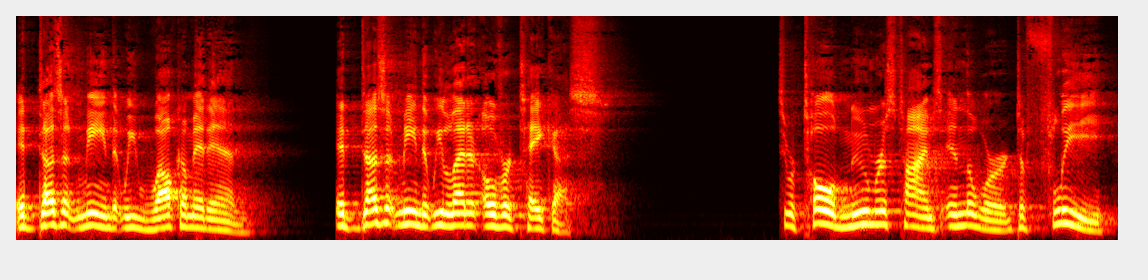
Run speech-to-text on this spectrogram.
It doesn't mean that we welcome it in. It doesn't mean that we let it overtake us. See, we're told numerous times in the Word to flee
